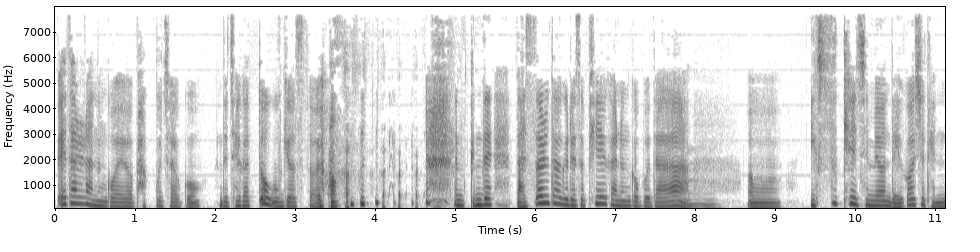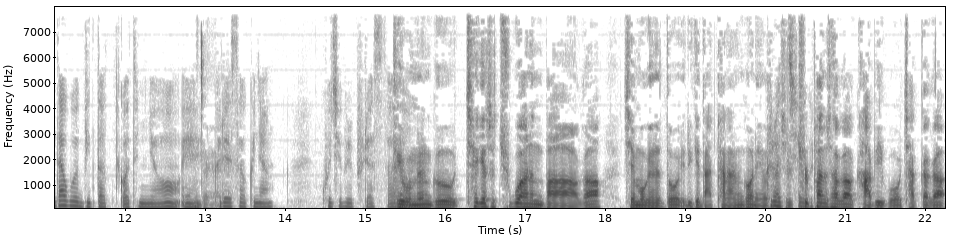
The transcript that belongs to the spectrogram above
빼달라는 거예요. 바꾸자고. 근데 제가 또 우겼어요. 근데 낯설다 그래서 피해가는 것보다 음. 어 익숙해지면 내 것이 된다고 믿었거든요. 예. 네. 그래서 그냥 고집을 부렸어요. 어떻게 보면 그 책에서 추구하는 바가 제목에서도 이렇게 나타나는 거네요. 그렇지, 사실 출판사가 그렇지. 갑이고 작가가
